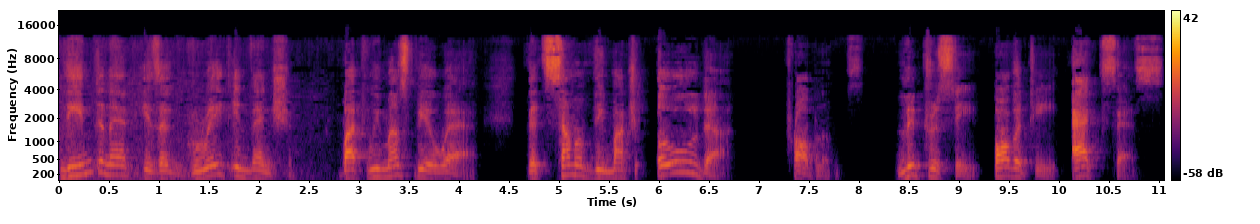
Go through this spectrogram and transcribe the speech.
The internet is a great invention, but we must be aware that some of the much older problems, literacy, poverty, access,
